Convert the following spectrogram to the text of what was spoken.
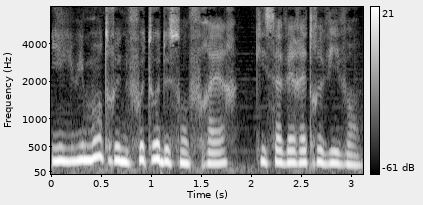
Il lui montre une photo de son frère, qui s'avère être vivant.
